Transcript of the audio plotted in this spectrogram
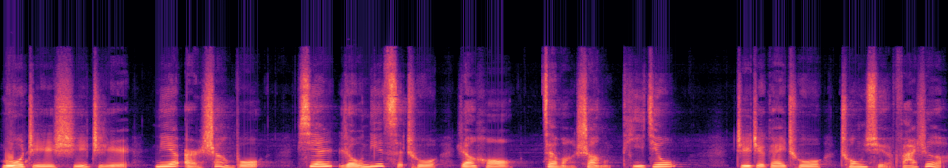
拇指、食指捏耳上部，先揉捏此处，然后再往上提揪，直至该处充血发热，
